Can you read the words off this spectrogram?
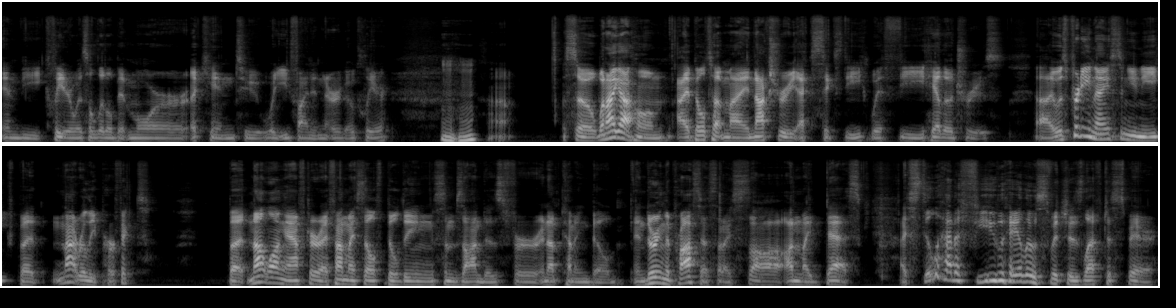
and the Clear was a little bit more akin to what you'd find in an Ergo Clear. Mm-hmm. Um, so when I got home, I built up my Noxary X60 with the Halo Trues. Uh, it was pretty nice and unique, but not really perfect. But not long after, I found myself building some Zondas for an upcoming build. And during the process that I saw on my desk, I still had a few Halo switches left to spare.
